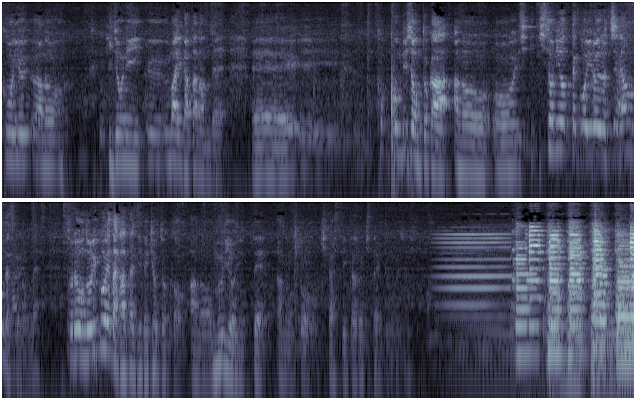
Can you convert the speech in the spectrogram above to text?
こういうあの非常にうまい方なんで、えーコンディションとかあの人によってこういろいろ違うんですけどねそれを乗り越えた形で今日ちょっとあの無理を言ってあの音を聞かせていただきたいと思います。ボ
